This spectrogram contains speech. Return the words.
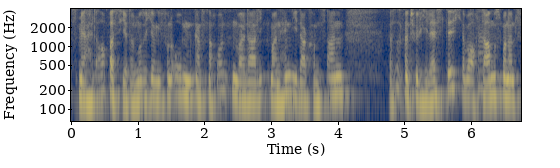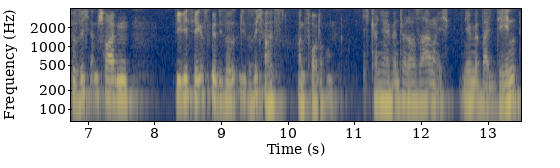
Ist mir halt auch passiert. Dann muss ich irgendwie von oben ganz nach unten, weil da liegt mein Handy, da kommt es an. Das ist natürlich lästig, aber auch ja. da muss man dann für sich entscheiden, wie wichtig ist mir diese, diese Sicherheitsanforderung. Ich kann ja eventuell auch sagen, ich nehme bei den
